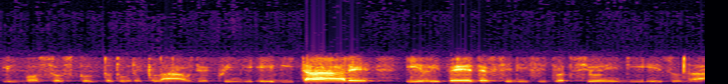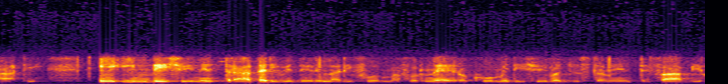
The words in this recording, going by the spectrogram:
il vostro ascoltatore Claudio e quindi evitare il ripetersi di situazioni di esodati e invece in entrata rivedere la riforma Fornero, come diceva giustamente Fabio,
